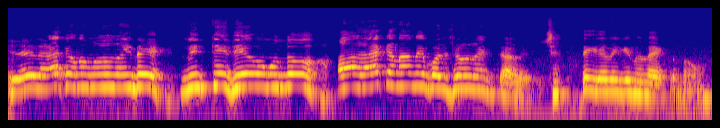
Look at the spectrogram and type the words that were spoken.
ఏ లేఖనమునైతే నిత్య జీవముందో ఆ లేఖనాన్ని పరిశోధించాలి. శక్తి కలిగిన లేఖనం.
